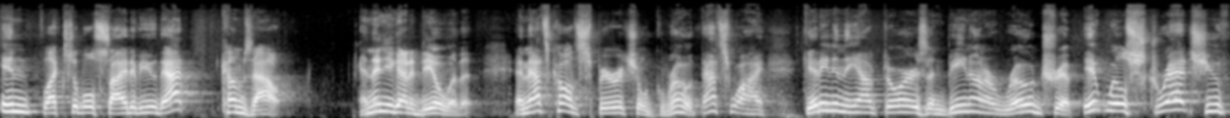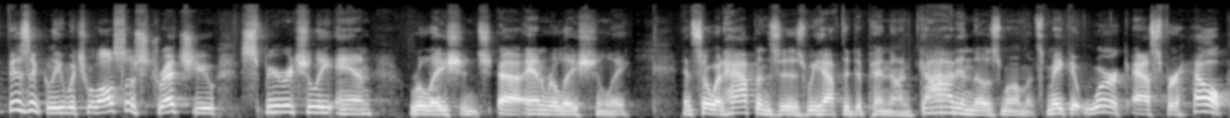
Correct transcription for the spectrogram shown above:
inflexible side of you, that comes out. And then you got to deal with it. And that's called spiritual growth. That's why getting in the outdoors and being on a road trip, it will stretch you physically, which will also stretch you spiritually and, relation, uh, and relationally. And so what happens is we have to depend on God in those moments, make it work, ask for help,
